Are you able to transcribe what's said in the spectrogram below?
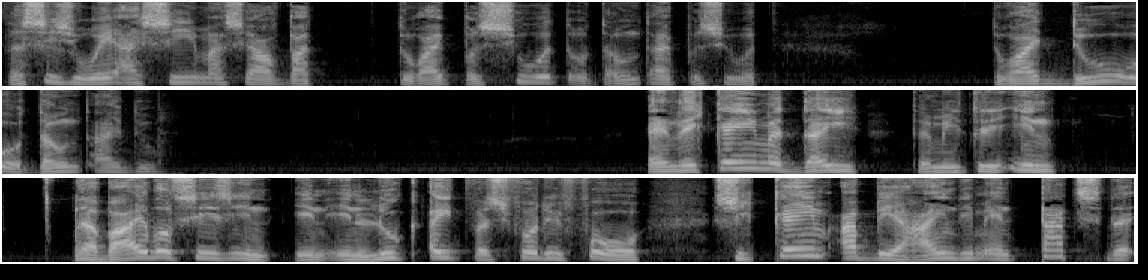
This is where I see myself, but do I pursue it or don't I pursue it? Do I do or don't I do? And there came a day, Dimitri, in the Bible says in, in, in Luke 8, verse 44, she came up behind him and touched the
